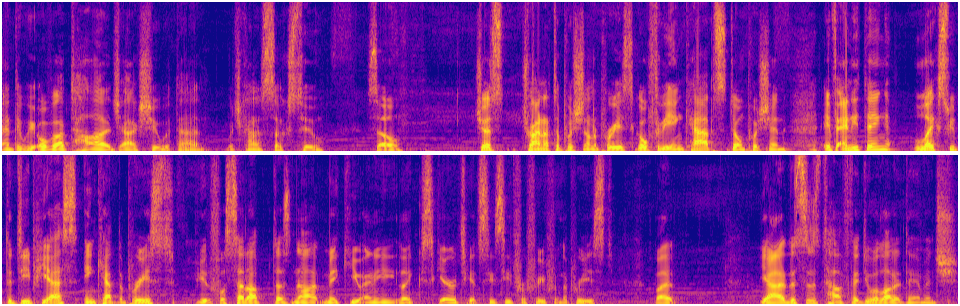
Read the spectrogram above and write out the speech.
I think we overlapped Hodge actually with that, which kind of sucks too. So Just try not to push in on a priest. Go for the incaps. Don't push in. If anything, like sweep the DPS, incap the priest. Beautiful setup. Does not make you any like scared to get CC'd for free from the priest. But yeah, this is tough. They do a lot of damage.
